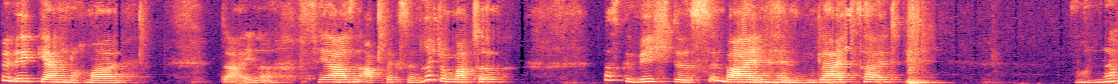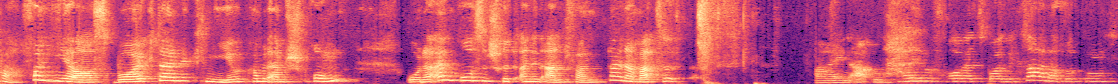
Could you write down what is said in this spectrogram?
Beweg gerne nochmal deine Fersen abwechselnd Richtung Matte. Das Gewicht ist in beiden Händen gleichzeitig. Wunderbar. Von hier aus beug deine Knie und komm mit einem Sprung oder einem großen Schritt an den Anfang deiner Matte. Einatmen, halbe Vorwärtsbeuge, gerader Rücken.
